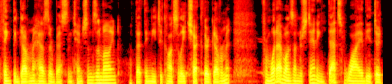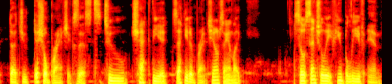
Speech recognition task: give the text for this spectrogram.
think the government has their best intentions in mind, that they need to constantly check their government. From what everyone's understanding, that's why the, the, the judicial branch exists to check the executive branch. You know what I'm saying? Like, so essentially, if you believe in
